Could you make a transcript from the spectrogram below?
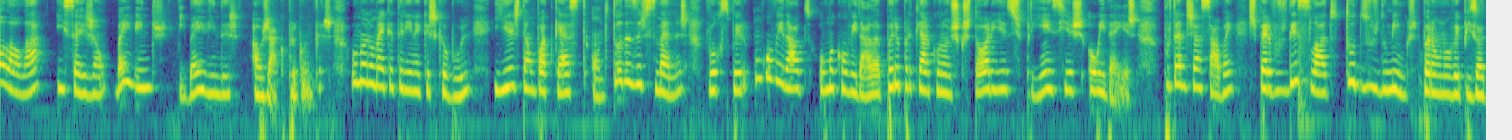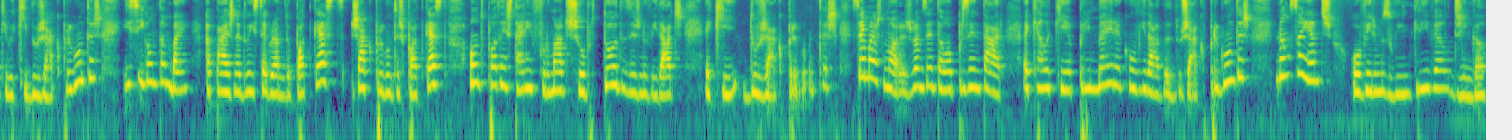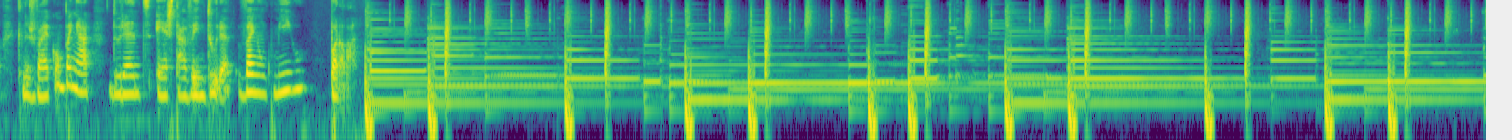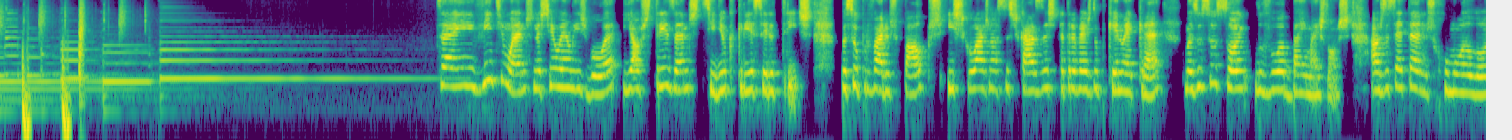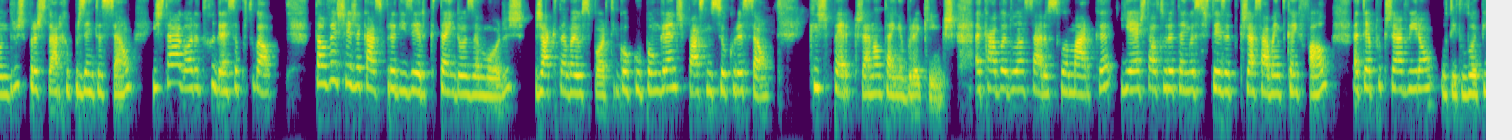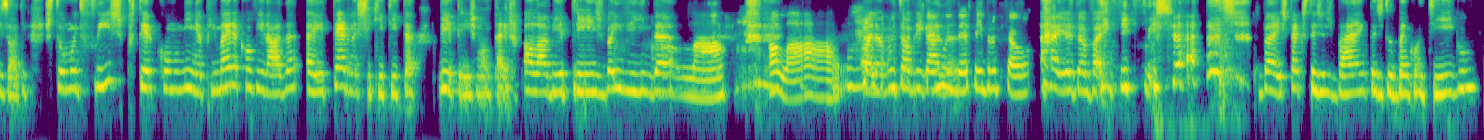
Olá, olá e sejam bem-vindos e bem-vindas ao Jaco Perguntas. O meu nome é Catarina Cascabulho e este é um podcast onde todas as semanas vou receber um convidado ou uma convidada para partilhar connosco histórias, experiências ou ideias. Portanto, já sabem, espero-vos desse lado todos os domingos para um novo episódio aqui do Jaco Perguntas e sigam também a página do Instagram do podcast, Jaco Perguntas Podcast, onde podem estar informados sobre todas as novidades aqui do Jaco Perguntas. Sem mais demoras, vamos então apresentar aquela que é primeira convidada do Jaco Perguntas, não sem antes ouvirmos o incrível jingle que nos vai acompanhar durante esta aventura. Venham comigo, bora lá! Tem 21 anos, nasceu em Lisboa e aos 3 anos decidiu que queria ser atriz. Passou por vários palcos e chegou às nossas casas através do pequeno ecrã, mas o seu sonho levou-a bem mais longe. Aos 17 anos rumou a Londres para estudar representação e está agora de regresso a Portugal. Talvez seja caso para dizer que tem dois amores, já que também o Sporting ocupa um grande espaço no seu coração que espero que já não tenha buraquinhos. Acaba de lançar a sua marca e a esta altura tenho a certeza de que já sabem de quem falo, até porque já viram o título do episódio. Estou muito feliz por ter como minha primeira convidada a eterna chiquitita Beatriz Monteiro. Olá Beatriz, bem-vinda. Olá, olá. Olha, muito obrigada. Gostei muito desta introdução. Ai, eu também, fico feliz. bem, espero que estejas bem, que esteja tudo bem contigo.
